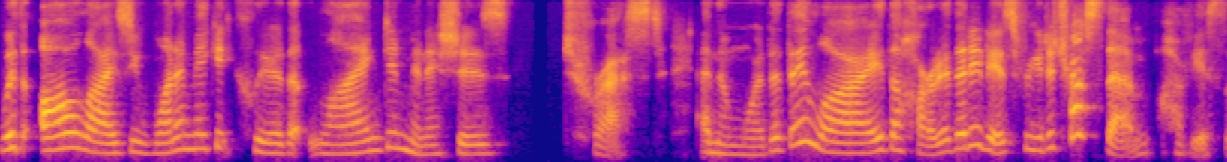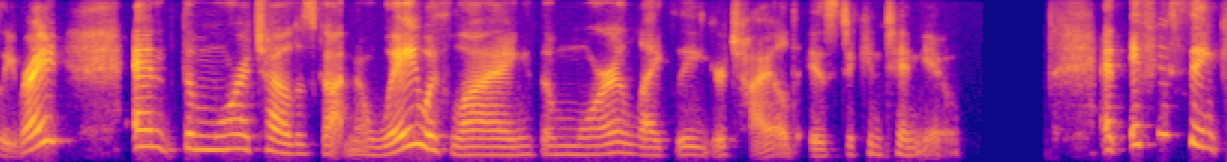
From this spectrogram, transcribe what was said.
With all lies, you want to make it clear that lying diminishes trust. And the more that they lie, the harder that it is for you to trust them, obviously, right? And the more a child has gotten away with lying, the more likely your child is to continue. And if you think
